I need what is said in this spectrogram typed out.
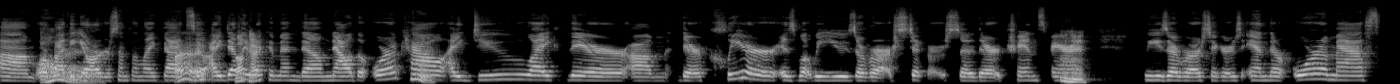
Um, or by the Oh. yard or something like that. All So right. I definitely Okay. recommend them. Now the Oracal, I do like their um, their clear is what we use over our stickers. So they're transparent. Mm-hmm. We use over our stickers, and their Oramask,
